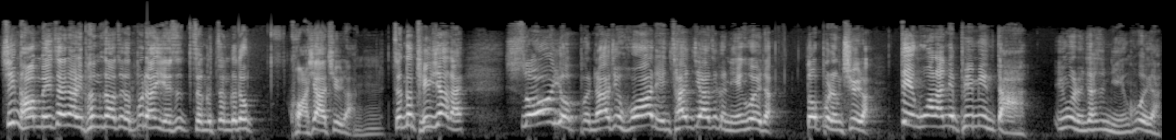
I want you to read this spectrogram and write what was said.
幸好没在那里碰到这个，不然也是整个整个都垮下去了，整个停下来，所有本来去花莲参加这个年会的都不能去了，电话那边拼命打，因为人家是年会啊，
